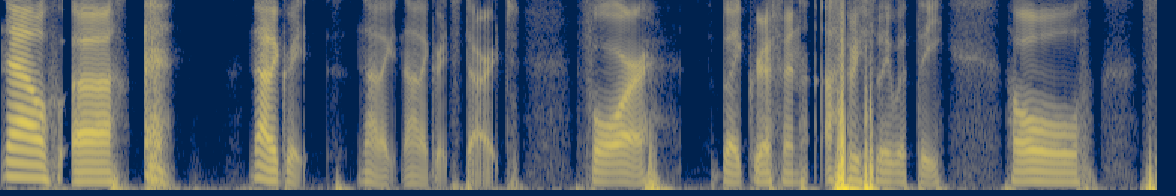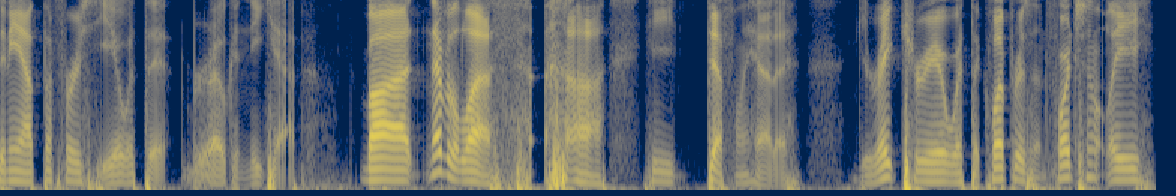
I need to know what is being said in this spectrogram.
Now, uh, not a great, not a not a great start for Blake Griffin. Obviously, with the whole sitting out the first year with the broken kneecap. But nevertheless, uh, he definitely had a great career with the Clippers. Unfortunately,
